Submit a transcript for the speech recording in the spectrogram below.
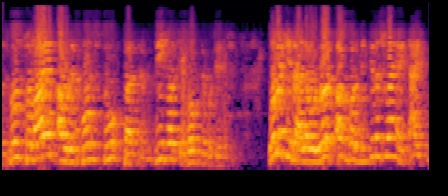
Response to light أو response to pattern. Visual evoked potential دول كده لو الولد أكبر من كده شوية هيتعادل.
